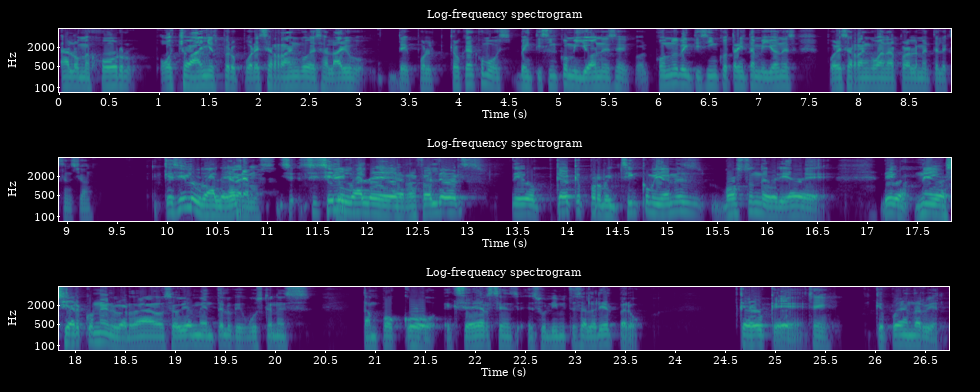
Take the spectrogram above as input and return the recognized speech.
a lo mejor ocho años, pero por ese rango de salario, de creo que como 25 millones, eh, con unos 25, 30 millones, por ese rango van a dar probablemente la extensión. Que sí los vale. Ya ¿eh? veremos. Sí, sí, sí, los vale Rafael Devers digo, creo que por 25 millones Boston debería de, digo, negociar con él, ¿verdad? O sea, obviamente lo que buscan es tampoco excederse en, su límite salarial, pero creo que, sí. que puede andar bien.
